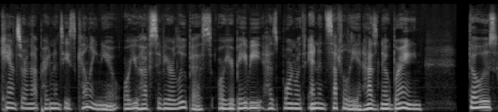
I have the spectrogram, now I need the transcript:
cancer and that pregnancy is killing you, or you have severe lupus, or your baby has born with anencephaly and has no brain, those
